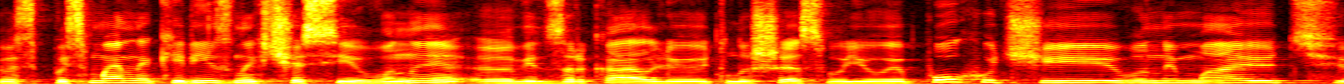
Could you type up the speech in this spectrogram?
пис- письменники різних часів, вони е, відзеркалюють лише свою епоху, чи вони мають е,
